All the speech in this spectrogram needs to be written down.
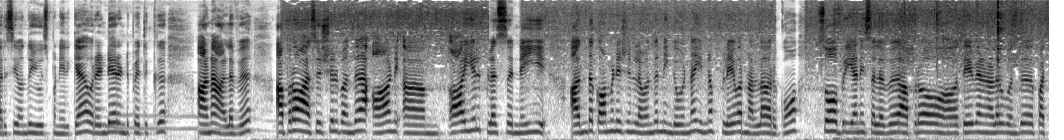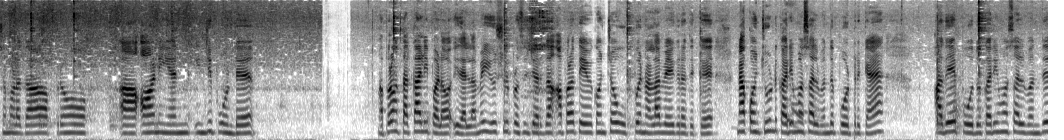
அரிசி வந்து யூஸ் பண்ணியிருக்கேன். ஒரு ரெண்டே ரெண்டு பேத்துக்கு ஆன அளவு. அப்புறம் அஸ் யூஷுவல் வந்து ஆனி ஆயில் ப்ளஸ் நெய். அந்த காம்பினேஷனில் வந்து நீங்கள் ஒன்றா இன்னும் ஃப்ளேவர் நல்லாயிருக்கும் ஸோ பிரியாணி செலவு அப்புறம் தேவையான அளவு வந்து பச்சை மிளகா அப்புறம் ஆனியன் இஞ்சி பூண்டு அப்புறம் தக்காளி பழம். இது எல்லாமே யூஷுவல் ப்ரொசீஜர் தான். அப்புறம் தேவை கொஞ்சம் உப்பு நல்லா வேகிறதுக்கு. நான் கொஞ்சோண்டு கறி மசால் வந்து போட்டிருக்கேன். அதே போதும். கறி மசால் வந்து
